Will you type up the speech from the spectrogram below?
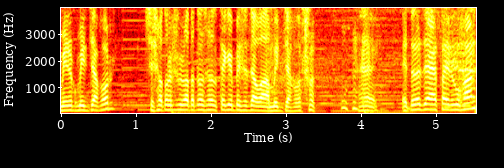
মীর মির্জাফর সে সতেরোশো সতেরো সাল থেকে বেঁচে যাওয়া মির্জাফর হ্যাঁ এটা হচ্ছে S I Rohan.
